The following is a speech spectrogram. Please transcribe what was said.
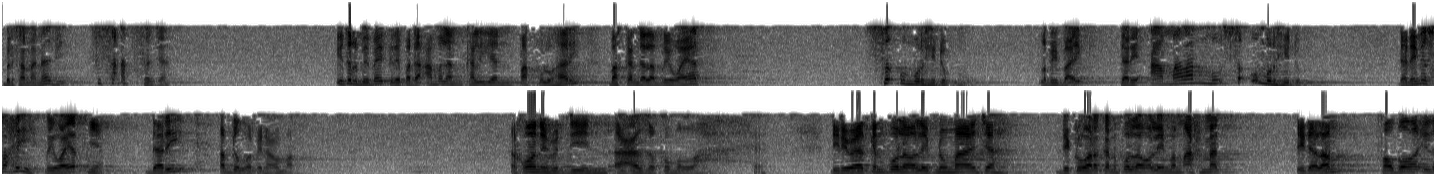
bersama Nabi sesaat saja. Itu lebih baik daripada amalan kalian 40 hari bahkan dalam riwayat seumur hidupmu. Lebih baik dari amalanmu seumur hidup. Dan ini sahih riwayatnya dari Abdullah bin Umar. Akhwani fiddin, a'azakumullah. Diriwayatkan pula oleh Ibnu Majah, dikeluarkan pula oleh Imam Ahmad di dalam Fadail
